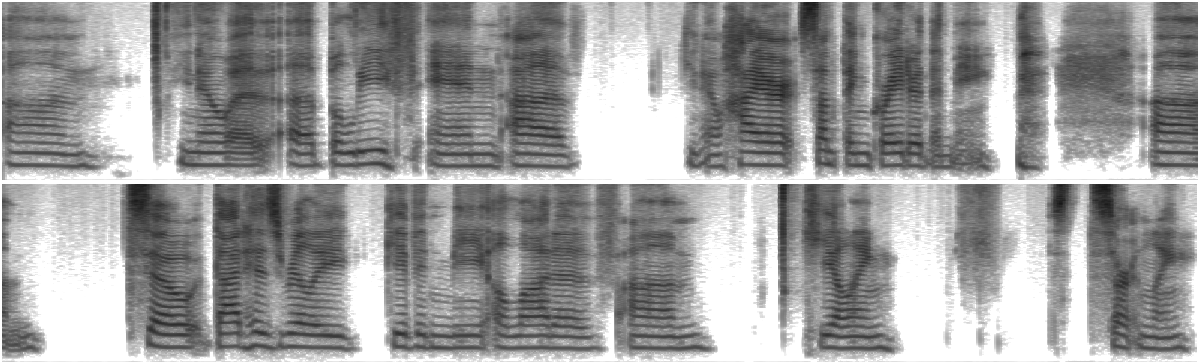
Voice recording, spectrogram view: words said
um, you know, a, a belief in, uh, you know, higher something greater than me. um, so that has really given me a lot of um, healing, certainly.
